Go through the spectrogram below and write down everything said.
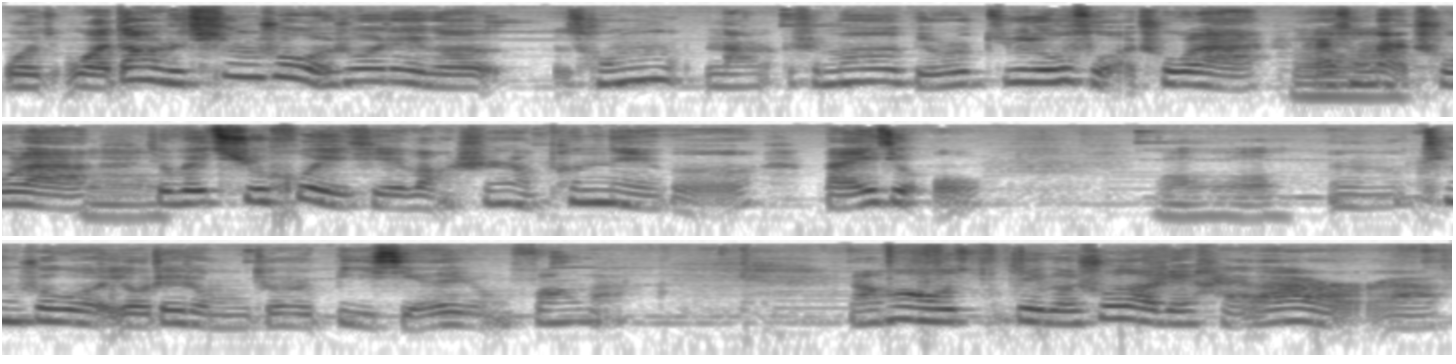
我我倒是听说过，说这个从哪儿什么，比如说拘留所出来，还是从哪儿出来，哦就为去晦气，往身上喷那个白酒。哦，嗯，听说过有这种就是辟邪的这种方法。然后这个说到这海拉尔啊，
